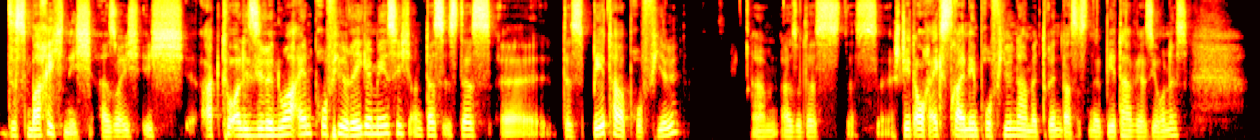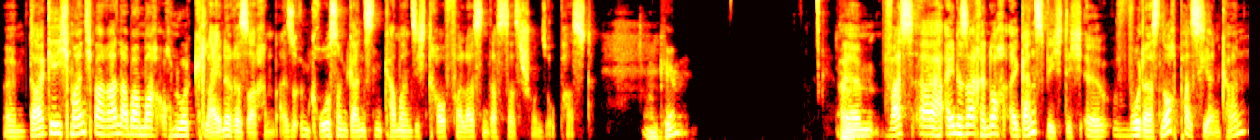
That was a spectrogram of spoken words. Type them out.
das mache ich nicht. Also ich, ich aktualisiere nur ein Profil regelmäßig und das ist das, äh, das Beta-Profil. Ähm, also das, das steht auch extra in dem Profilnamen mit drin, dass es eine Beta-Version ist. Ähm, da gehe ich manchmal ran, aber mache auch nur kleinere Sachen. Also im Großen und Ganzen kann man sich drauf verlassen, dass das schon so passt. Okay. Also, ähm, was äh, eine Sache noch äh, ganz wichtig, äh, wo das noch passieren kann,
